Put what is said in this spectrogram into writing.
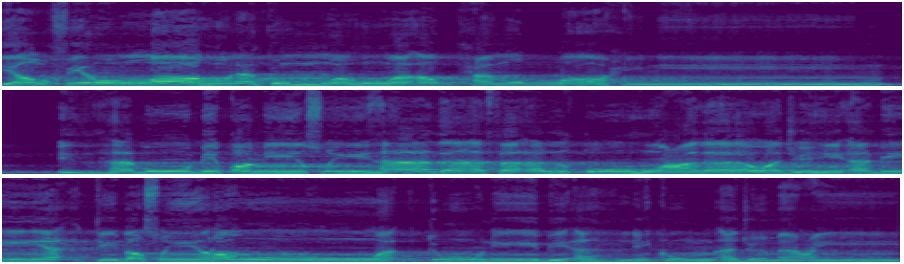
يغفر الله لكم وهو أرحم الراحمين. اذهبوا بقميصي هذا فألقوه على وجه أبي يأت بصيرا وأتوني بأهلكم أجمعين.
